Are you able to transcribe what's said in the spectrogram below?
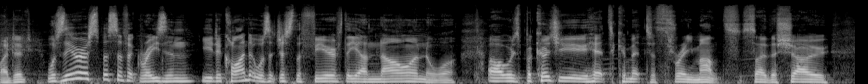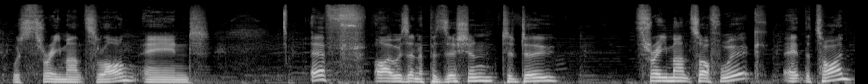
I did. Was there a specific reason you declined it? Was it just the fear of the unknown or? Oh, it was because you had to commit to three months. So the show was three months long. And if I was in a position to do three months off work at the time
